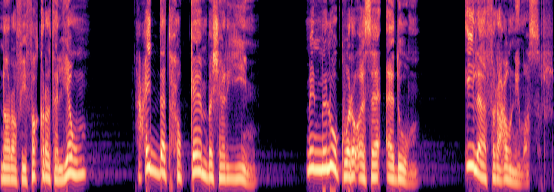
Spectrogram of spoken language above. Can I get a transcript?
نرى في فقرة اليوم عدة حكام بشريين من ملوك ورؤساء أدوم إلى فرعون مصر.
